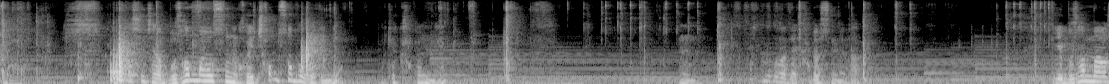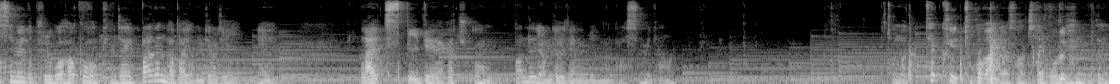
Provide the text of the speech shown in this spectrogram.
네. 사실 제가 무선 마우스는 거의 처음 써보거든요. 되게 가볍네. 음, 생각보다 되게 가볍습니다. 이게 무선 마우스임에도 불구하고 굉장히 빠른가 봐 연결이. 예. light speed 해가지고 빠르게 연결되는 게 있는 것 같습니다. 저뭐 tech 유튜버가 아니어서 잘 모르겠는데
